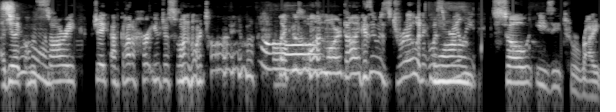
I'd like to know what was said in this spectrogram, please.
I'd be like, "Oh, "I'm sorry, Jake. I've got to hurt you just one more time, like just one more time," because it was true, and it was Yeah. really so easy to write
